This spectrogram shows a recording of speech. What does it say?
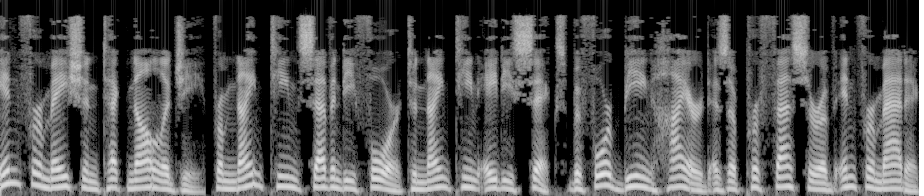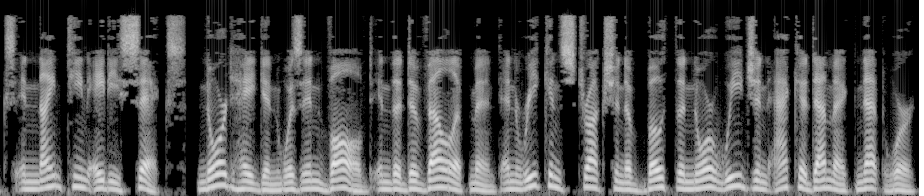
Information Technology from 1974 to 1986 before being hired as a professor of informatics in 1986. Nordhagen was involved in the development and reconstruction of both the Norwegian academic network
